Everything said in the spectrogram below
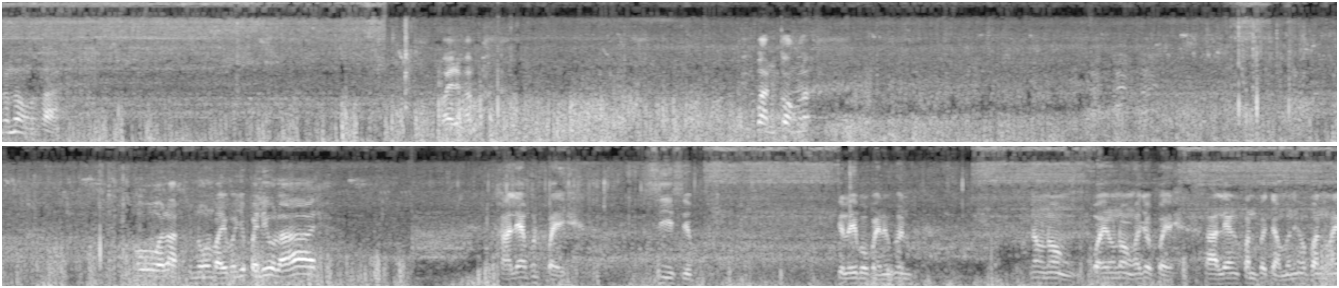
น้องน้องขาไปแล้วครับถึง บ้านกล้องแล้วโอ้ล่ะนโนนไปมันจะไปเร็วหลายขาแรงเพิ่นไปสี่สิบก็เลยบอกไปนะเพื่อนน้องๆปล่อยน้องๆเขาจะไปขาแรงปั่นประจำวันนี้เขาปั่นใหม่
